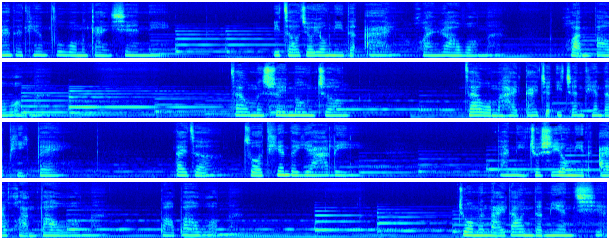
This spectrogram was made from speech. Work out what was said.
爱的天父，我们感谢你，一早就用你的爱环绕我们，环抱我们，在我们睡梦中，在我们还带着一整天的疲惫，带着昨天的压力，但你就是用你的爱环抱我们，抱抱我们，祝我们来到你的面前，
